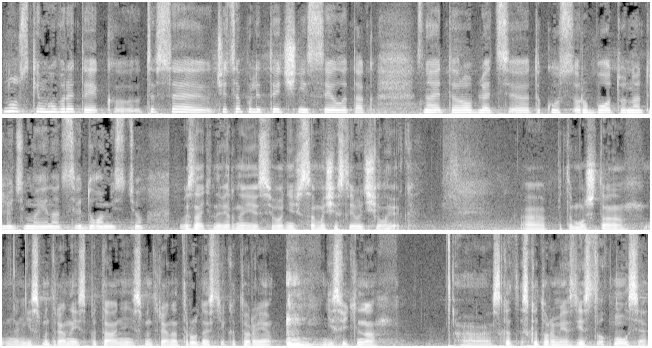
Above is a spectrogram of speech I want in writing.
ну з ким говорити, як це все, чи це політичні сили, так знаєте, роблять е, таку с- роботу над людьми, над свідомістю. Вы знаете, наверное, я сегодня самый счастливый человек. А, Потому что, м, несмотря на испытания, несмотря на трудности, которые действительно, а, с ко- с которыми я здесь столкнулся,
